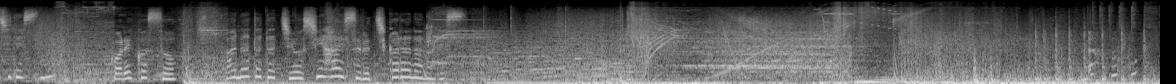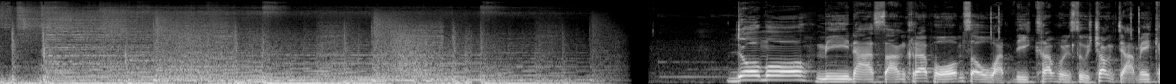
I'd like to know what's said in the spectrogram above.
ちですねこれこそあなたたちを支配する力なのです。 โดโมมีนาสังครับผม สวัสดีครับผมสู่ช่องจ่าเมแค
